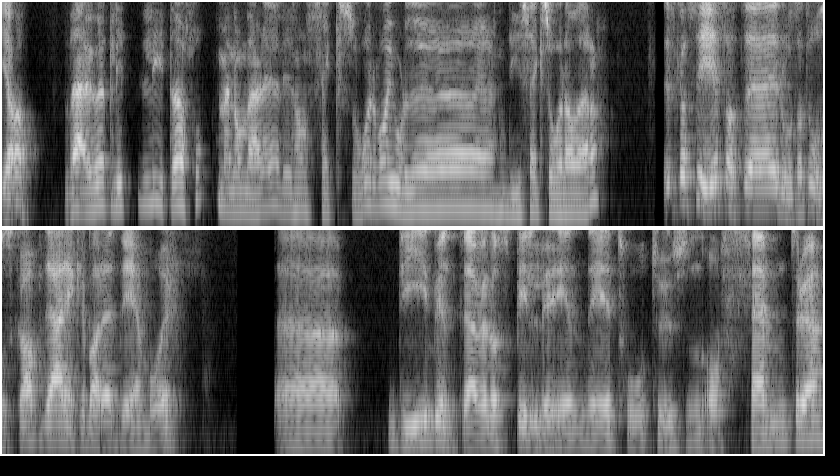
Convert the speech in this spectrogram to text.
Ja. Det er jo et litt lite hopp mellom der, det. Litt sånn seks år. Hva gjorde du de seks åra der, da? Det skal sies at eh, Rota til ondskap, det er egentlig bare demoer. Eh, de begynte jeg vel å spille inn i 2005, tror jeg.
